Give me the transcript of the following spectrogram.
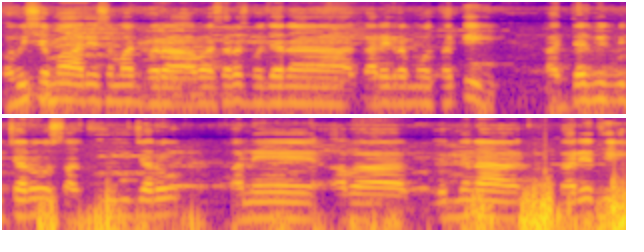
ભવિષ્યમાં આર્ય સમાજ દ્વારા આવા સરસ મજાના કાર્યક્રમો થકી આધ્યાત્મિક વિચારો, સાંસ્કૃતિક વિચારો અને આવા યજ્ઞના કાર્યથી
